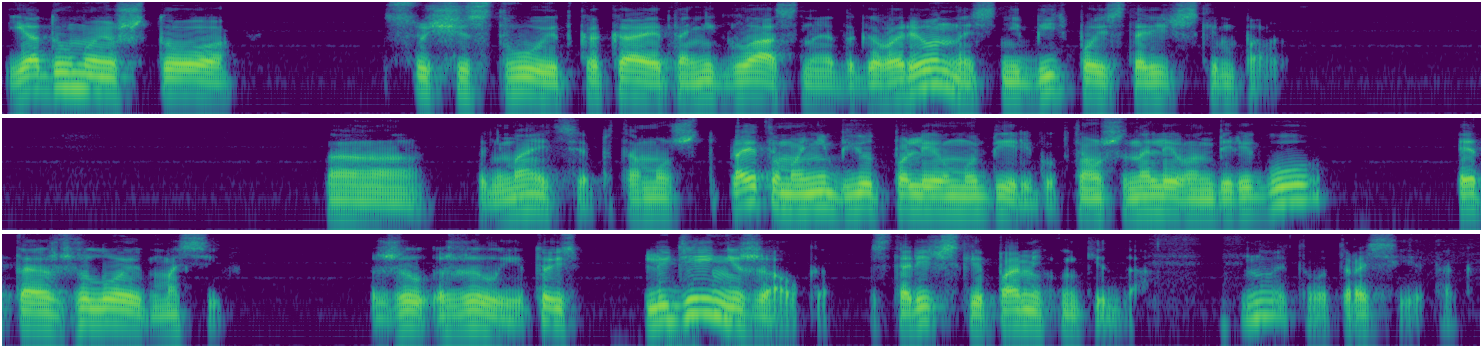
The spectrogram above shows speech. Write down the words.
Я думаю, что существует какая-то негласная договоренность не бить по историческим парам. А, понимаете? Потому что, поэтому они бьют по левому берегу, потому что на левом берегу это жилой массив, жил, жилые. То есть людей не жалко. Исторические памятники, да. Ну, это вот Россия так.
